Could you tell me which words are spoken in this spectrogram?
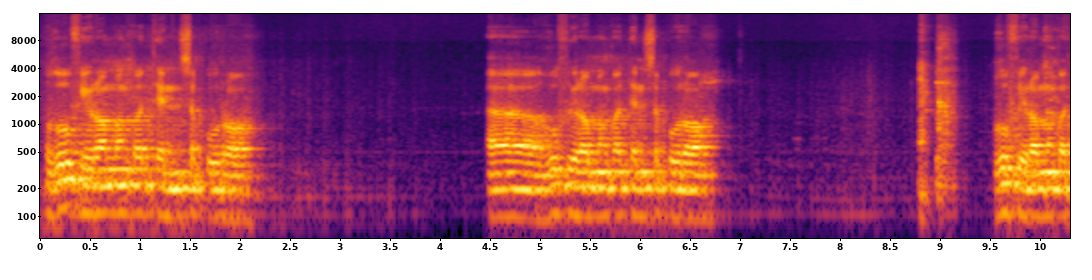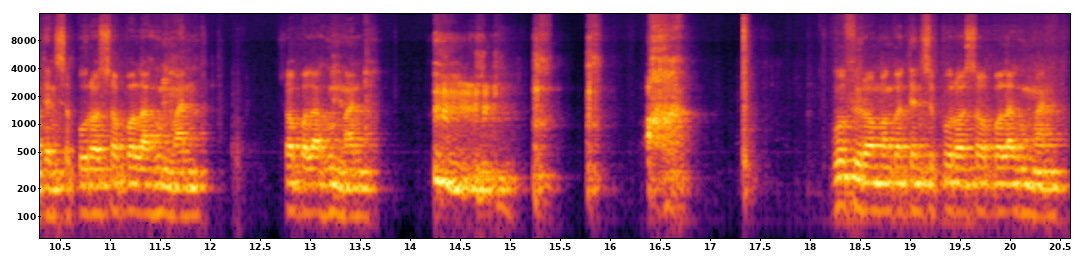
Ghufira mongko den sepuro. Eh ghufira mongko den sepuro ghufira mongko den sepuro sapa lahuman sapa lahuman Gufiro mengkonten sepuro sopo laguman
